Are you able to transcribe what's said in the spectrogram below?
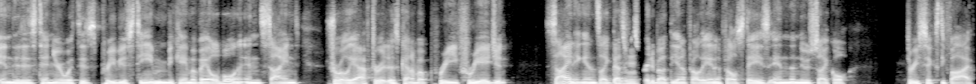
ended his tenure with his previous team and became available and, and signed shortly after it as kind of a pre free agent signing. And it's like, that's mm-hmm. what's great about the NFL. The NFL stays in the news cycle 365,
